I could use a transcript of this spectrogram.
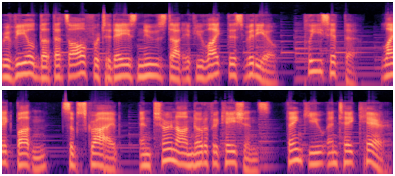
revealed. that That's all for today's news. If you like this video, please hit the like button, subscribe, and turn on notifications. Thank you and take care.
